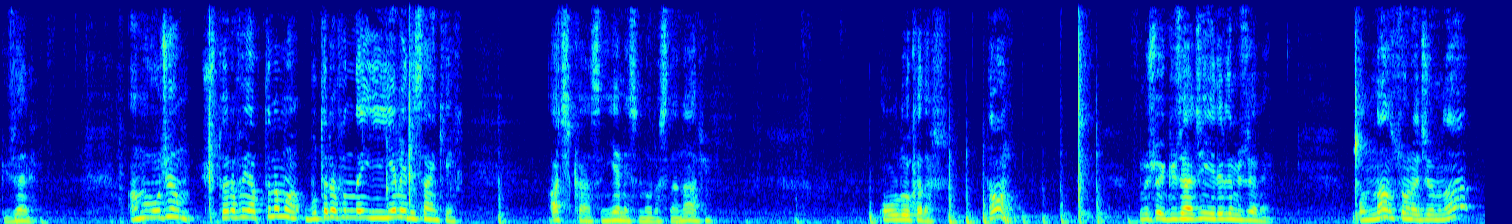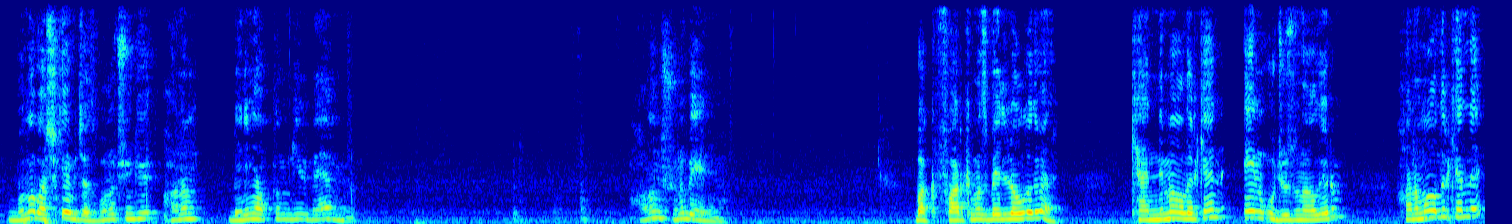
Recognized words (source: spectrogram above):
Güzel. Ama hocam şu tarafa yaptın ama bu tarafında iyi yemedi sanki. Aç kalsın yemesin orası da ne yapayım. Olduğu kadar. Tamam. Bunu şöyle güzelce yedirdim üzerine. Ondan sonra camına buna başka yapacağız. Bunu çünkü hanım benim yaptığım gibi beğenmiyor. Hanım şunu beğeniyor. Bak farkımız belli oldu değil mi? Kendime alırken en ucuzunu alıyorum. Hanıma alırken de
